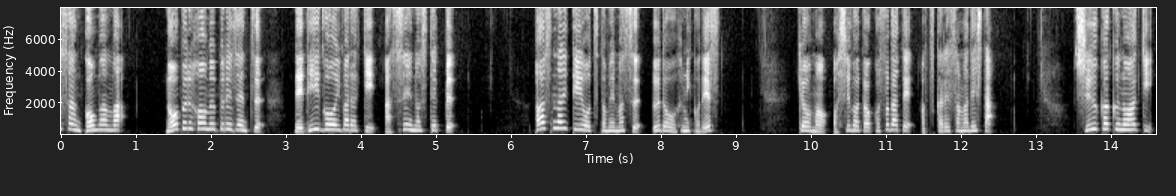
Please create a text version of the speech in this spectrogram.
さんこんばんは。ノーブルホーム presents レディーゴー茨城明日へのステップ。パーソナリティを務めます有働文子です。今日もお仕事子育てお疲れ様でした。収穫の秋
